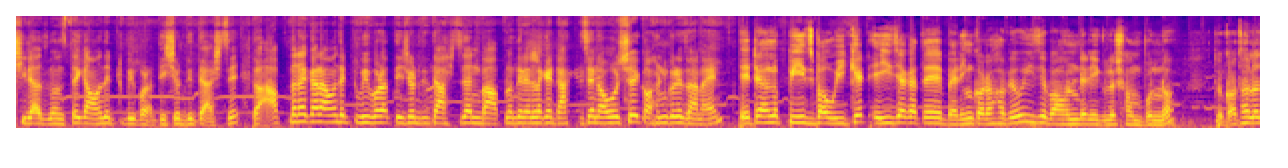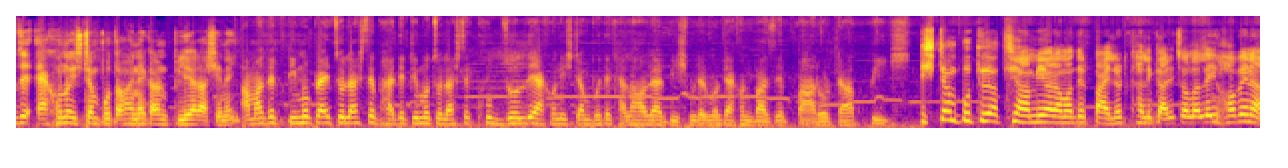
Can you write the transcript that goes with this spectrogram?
সিরাজগঞ্জ থেকে আমাদের টুপি পড়া টি দিতে আসছে। তো আপনারা কারা আমাদের টুপি পড়া শার্ট দিতে আসছেন বা আপনাদের এলাকায় ডাকতেছেন অবশ্যই কমেন্ট করে জানায়েন। এটা হলো পিচ বা উইকেট। এই জায়গাতে ব্যাটিং করা হবে। ওই যে বাউন্ডারি এগুলো সম্পূর্ণ। তো কথা হলো যে এখনও স্ট্যাম্প পোতা হয় না কারণ প্লেয়ার আসে নাই। আমাদের টিমও প্রায় চলে আসছে ভাইদের টিমও চলে আসছে। খুব জলদি এখন স্ট্যাম্প পুঁতে খেলা হবে আর বিশ মিনিটের মধ্যে এখন বাজে বারোটা বিশ। স্ট্যাম্প পুঁতে যাচ্ছে আমি আর আমাদের পাইলট খালি গাড়ি চালালেই হবে না।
